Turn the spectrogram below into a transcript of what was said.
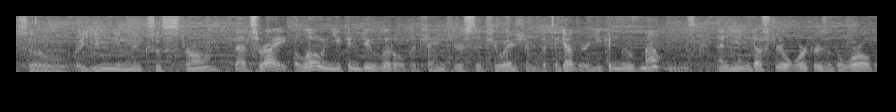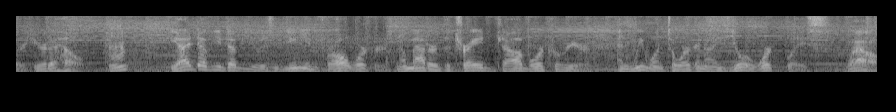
So, a union makes us strong? That's right. Alone, you can do little to change your situation, but together, you can move mountains. And the industrial workers of the world are here to help. Huh? The IWW is a union for all workers, no matter the trade, job, or career, and we want to organize your workplace. Wow.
